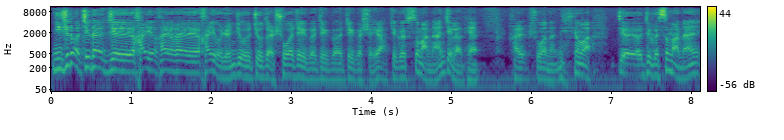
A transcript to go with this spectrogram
你知道，这在这还有还有还还有人就就在说这个这个这个谁啊、这个司马南这两天还说呢，你知道吗？这这个司马南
